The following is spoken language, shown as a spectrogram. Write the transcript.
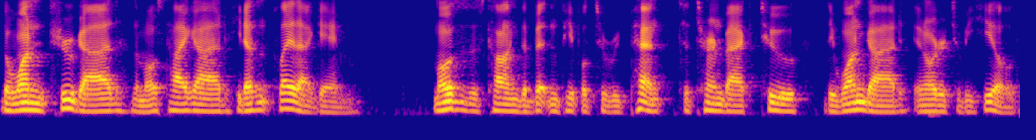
The one true God, the Most High God, he doesn't play that game. Moses is calling the bitten people to repent, to turn back to the one God in order to be healed.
